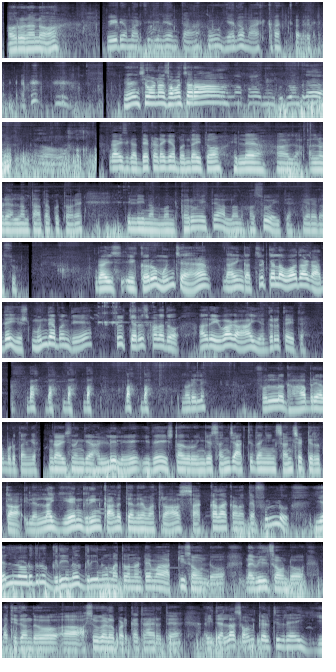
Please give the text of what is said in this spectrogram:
ಅವರು ನಾನು ವಿಡಿಯೋ ಮಾಡ್ತಿದ್ದೀನಿ ಅಂತ ಹ್ಞೂ, ಏನೋ ಮಾಡ್ಕೊಂತವ್ರೆ. ಏನು ಶಿವಣ್ಣ ಸಮಾಚಾರ? ಗಾಯ್ಸ್ ಗದ್ದೆ ಕಡೆಗೆ ಬಂದಾಯ್ತು. ಇಲ್ಲೇ, ಅಲ್ಲಿ ಅಲ್ಲಿ ನೋಡಿ, ಅಲ್ಲಿ ನಮ್ಮ ತಾತ ಕೂತವ್ರೆ. ಇಲ್ಲಿ ನಮ್ಮ ಒಂದು ಕರು ಐತೆ, ಅಲ್ಲೊಂದು ಹಸು ಐತೆ, ಎರಡು ಹಸು. ಗೈಸ್ ಈ ಕರು ಮುಂಚೆ ನಾನು ಹಿಂಗೆ ಹತ್ರಕ್ಕೆಲ್ಲ ಹೋದಾಗ ಅದೇ ಎಷ್ಟು ಮುಂದೆ ಬಂದು ಫುಲ್ ಕೆರೆಸ್ಕೊಳ್ಳೋದು. ಆದರೆ ಇವಾಗ ಎದುರುತ್ತೈತೆ ಬಾ ಬಾ ಬಾ ಬಾ ಬಾ ಬಾ. ನೋಡಿಲಿ ಫುಲ್ಲು ಗಾಬರಿ ಆಗ್ಬಿಡುತ್ತೆ ಹಂಗೆ. ಗೈಸ್ ನನಗೆ ಹಳ್ಳೀಲಿ ಇದೇ ಇಷ್ಟ ಆಗೋರು ಹಿಂಗೆ ಸಂಜೆ ಆಗ್ತಿದ್ದಂಗೆ ಹಿಂಗೆ ಸನ್ಸೆಟ್ ಇರುತ್ತಾ, ಇಲ್ಲೆಲ್ಲ ಏನು ಗ್ರೀನ್ ಕಾಣುತ್ತೆ ಅಂದರೆ ಮಾತ್ರ ಸಕ್ಕದಾಗ ಕಾಣುತ್ತೆ. ಫುಲ್ಲು ಎಲ್ಲಿ ನೋಡಿದ್ರು ಗ್ರೀನು ಗ್ರೀನು ಮತ್ತು ಒಂದೊಂದು ಟೈಮ್ ಅಕ್ಕಿ ಸೌಂಡು ನವಿಲ್ ಸೌಂಡು ಮತ್ತು ಇದೊಂದು ಹಸುಗಳು ಬಡ್ಕತಾ ಇರುತ್ತೆ. ಇದೆಲ್ಲ ಸೌಂಡ್ ಕೇಳ್ತಿದ್ರೆ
